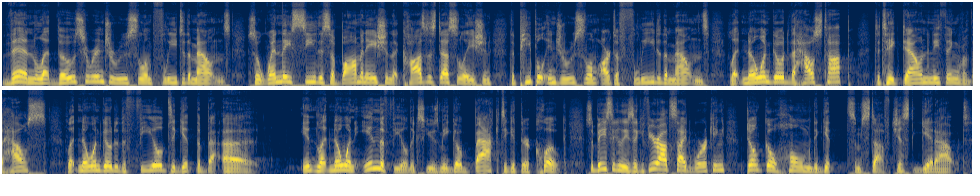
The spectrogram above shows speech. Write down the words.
Then let those who are in Jerusalem flee to the mountains. So when they see this abomination that causes desolation, the people in Jerusalem are to flee to the mountains. Let no one go to the housetop to take down anything of the house. Let no one go to the field to get the. Uh, in, let no one in the field, excuse me, go back to get their cloak. So basically, he's like, if you're outside working, don't go home to get some stuff. Just get out.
